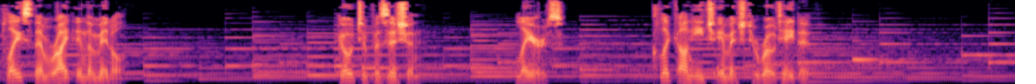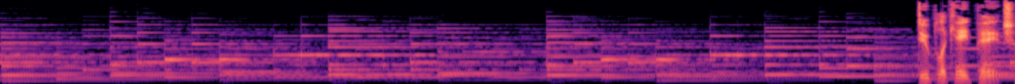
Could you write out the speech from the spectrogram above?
Place them right in the middle. Go to Position. Layers. Click on each image to rotate it. Duplicate page.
